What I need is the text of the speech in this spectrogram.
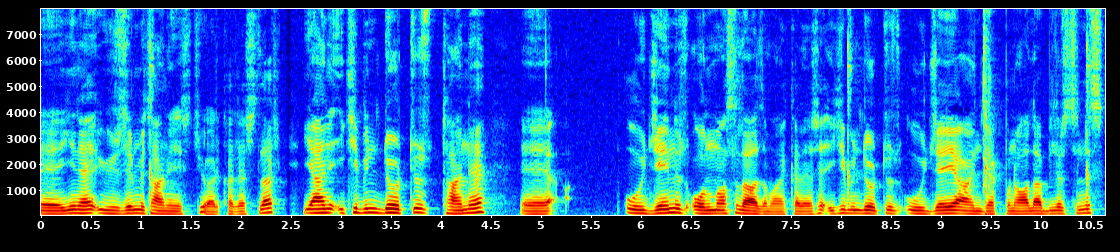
e, yine 120 tane istiyor arkadaşlar. Yani 2400 tane e, UC'niz olması lazım arkadaşlar. 2400 UC'ye ancak bunu alabilirsiniz.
